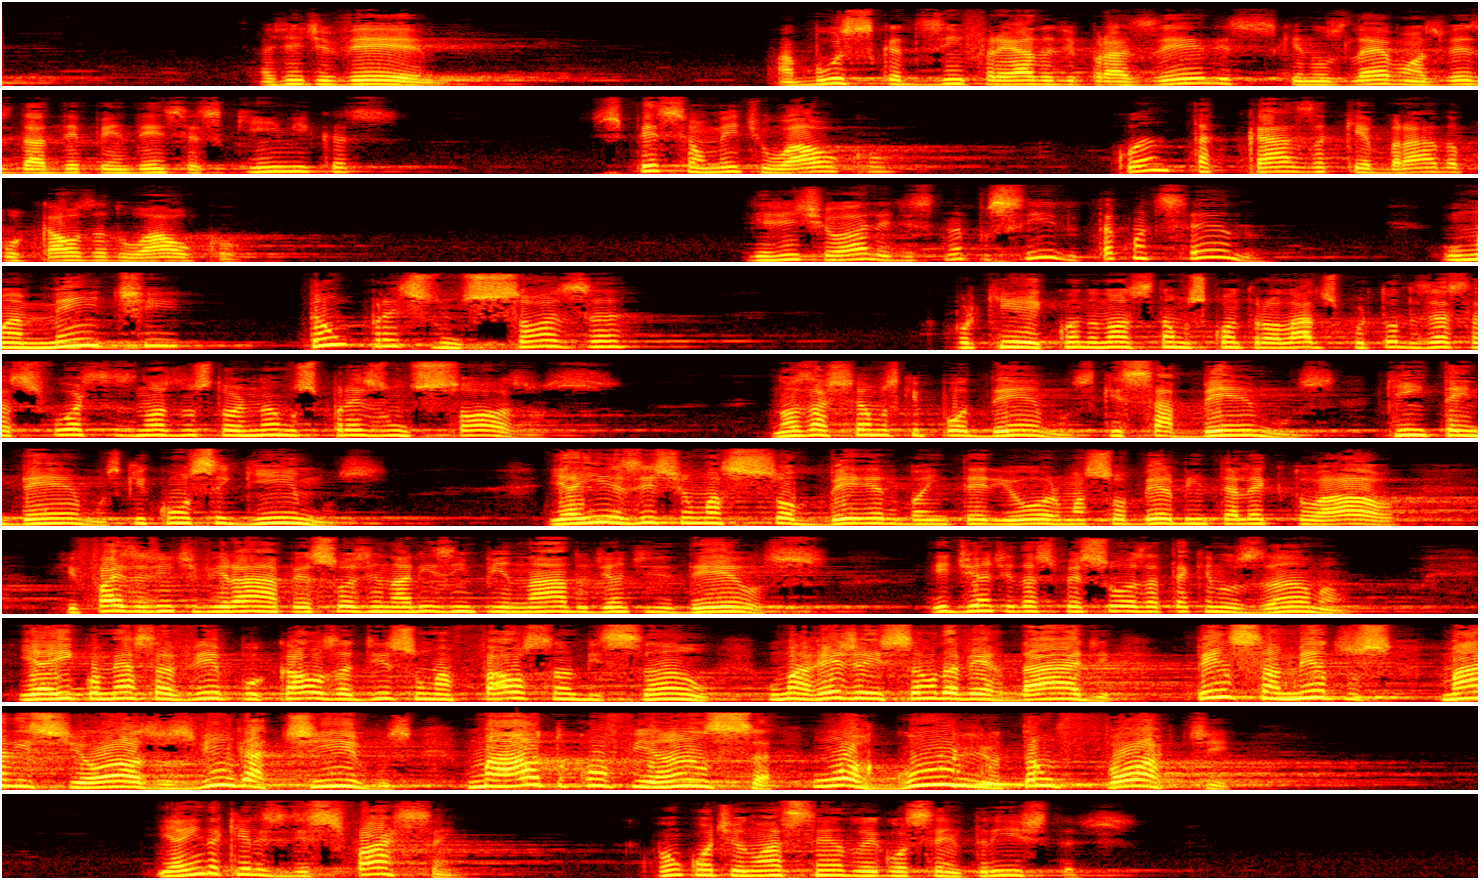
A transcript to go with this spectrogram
a gente vê a busca desenfreada de prazeres que nos levam às vezes a dependências químicas, especialmente o álcool. Quanta casa quebrada por causa do álcool. E a gente olha e diz: não é possível, o que está acontecendo? Uma mente tão presunçosa, porque quando nós estamos controlados por todas essas forças, nós nos tornamos presunçosos. Nós achamos que podemos, que sabemos, que entendemos, que conseguimos. E aí existe uma soberba interior, uma soberba intelectual, que faz a gente virar pessoas de nariz empinado diante de Deus e diante das pessoas até que nos amam. E aí começa a ver por causa disso uma falsa ambição, uma rejeição da verdade, pensamentos maliciosos, vingativos, uma autoconfiança, um orgulho tão forte. E ainda que eles disfarcem, vão continuar sendo egocentristas,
